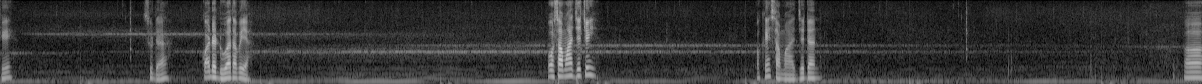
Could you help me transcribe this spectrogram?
Oke. Sudah. Kok ada dua tapi ya? Oh sama aja cuy Oke sama aja dan uh,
